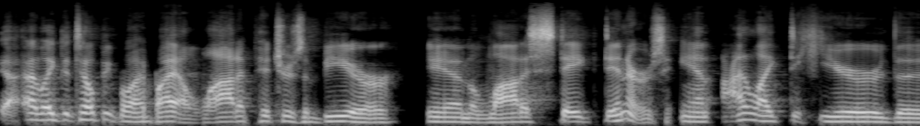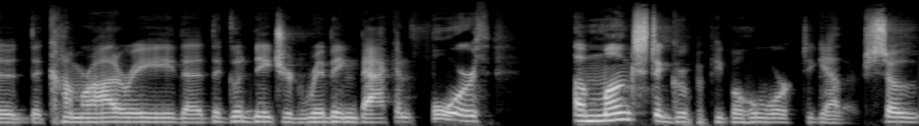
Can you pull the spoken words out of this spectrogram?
I like to tell people, I buy a lot of pitchers of beer and a lot of steak dinners, and I like to hear the the camaraderie, the the good natured ribbing back and forth amongst a group of people who work together. So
